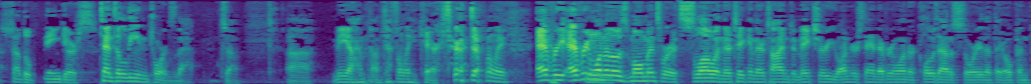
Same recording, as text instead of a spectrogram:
Shadow Bangers. Tend to lean towards that. So, uh, me, I'm, I'm definitely a character. definitely every every one hmm. of those moments where it's slow and they're taking their time to make sure you understand everyone or close out a story that they open.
